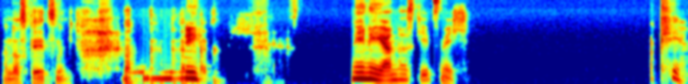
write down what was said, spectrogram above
anders geht's nicht. nee. Nee, nee, anders geht's nicht. Okay.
